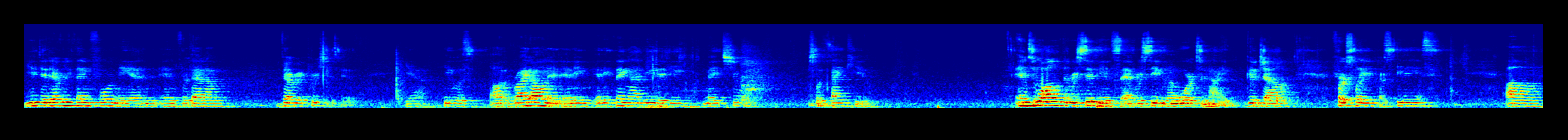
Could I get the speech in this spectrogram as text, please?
you did everything for me, and, and for that I'm very appreciative. Yeah, he was right on it. Any, anything I needed, he made sure. So thank you. And to all of the recipients that received an award tonight, good job. First Lady Prestes. Uh,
